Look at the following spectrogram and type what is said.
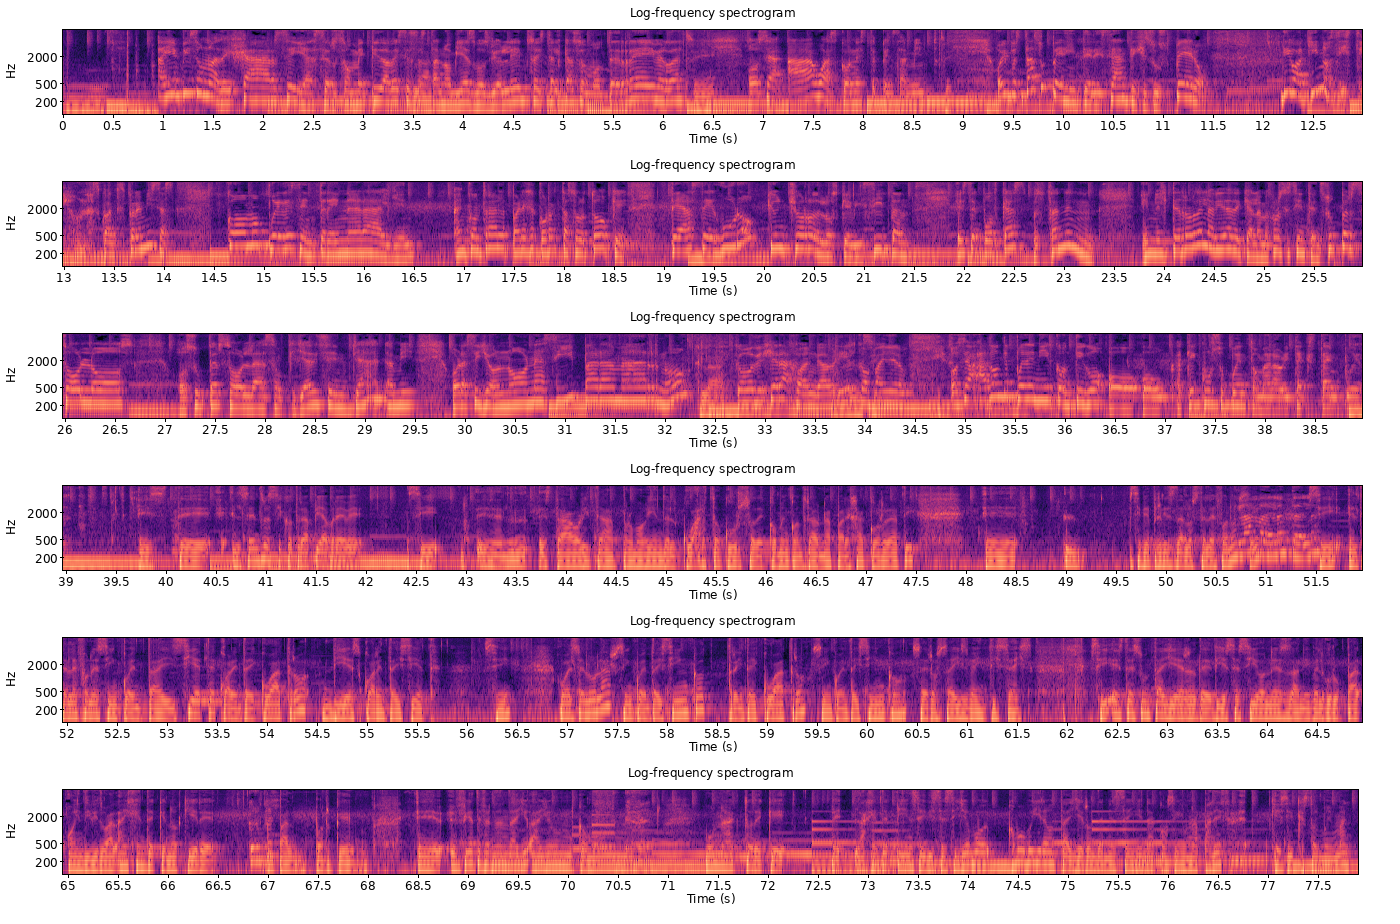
Ahí empieza uno a dejarse y a ser sometido a veces Claro. hasta noviazgos violentos. Ahí está el caso de Monterrey, ¿verdad? Sí. O sea, aguas con este pensamiento. Sí. Oye, pues está súper interesante, Jesús, pero digo, aquí nos diste unas cuantas premisas. ¿Cómo puedes entrenar a alguien a encontrar a la pareja correcta? Sobre todo que te aseguro que un chorro de los que visitan este podcast pues, están en, en el terror de la vida de que a lo mejor se sienten súper solos o súper solas o que ya dicen, ya, a mí, ahora sí yo no nací para amar, ¿no? Claro. Como dijera Juan Gabriel, compañero. O sea, ¿a dónde pueden ir contigo o, o a qué curso pueden tomar ahorita que está en puerta? Este, el Centro de Psicoterapia Breve, sí, el- está ahorita promoviendo el cuarto curso de cómo encontrar una pareja acorde a ti. Eh, si me permites dar los teléfonos. Claro, ¿sí? adelante, adelante. Sí, el teléfono es 57 44 1047, ¿sí? O el celular 55 34 55 06 26. Sí, este es un taller de 10 sesiones a nivel grupal o individual. Hay gente que no quiere grupal, porque eh, fíjate Fernanda, hay, hay un como un, un acto de que eh, la gente piensa y dice, si yo voy, ¿cómo voy a ir a un taller donde me enseñen a conseguir una pareja? Quiere decir que estoy muy mal.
